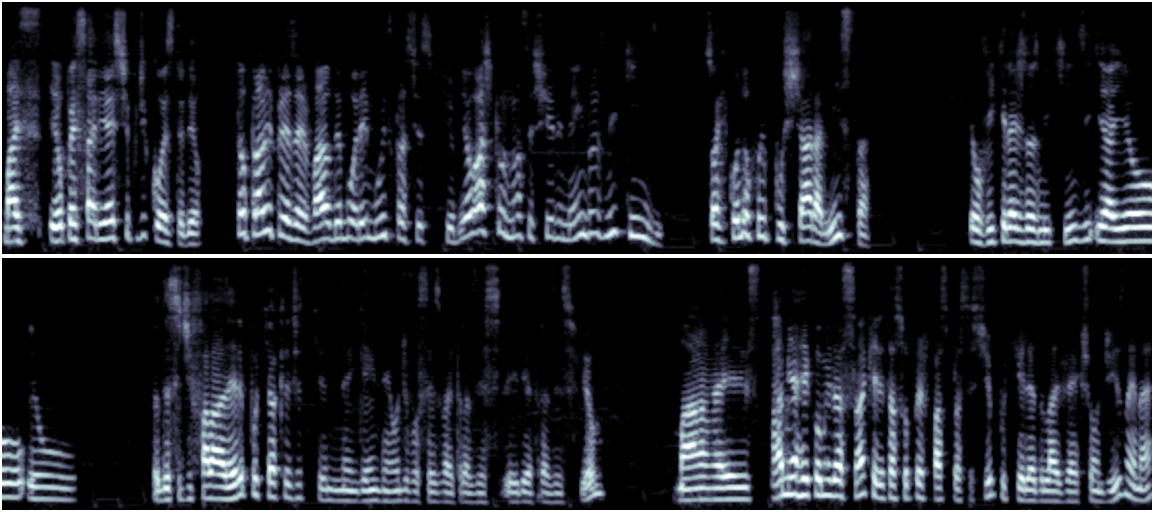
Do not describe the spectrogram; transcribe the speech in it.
mas eu pensaria esse tipo de coisa, entendeu? Então, pra me preservar, eu demorei muito pra assistir esse filme. Eu acho que eu não assisti ele nem em 2015. Só que quando eu fui puxar a lista, eu vi que ele é de 2015 e aí eu, eu, eu decidi falar nele porque eu acredito que ninguém, nenhum de vocês vai trazer, iria trazer esse filme. Mas a minha recomendação é que ele tá super fácil pra assistir, porque ele é do live action Disney, né?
